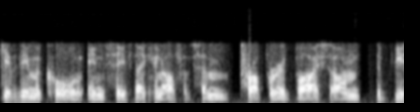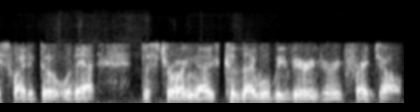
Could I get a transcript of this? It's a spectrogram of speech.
give them a call and see if they can offer some proper advice on the best way to do it without destroying those because they will be very, very fragile.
